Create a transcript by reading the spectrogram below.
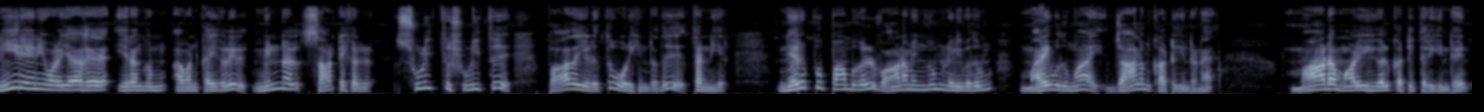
நீரேணி வழியாக இறங்கும் அவன் கைகளில் மின்னல் சாட்டைகள் சுழித்து சுழித்து பாதை எடுத்து ஓடுகின்றது தண்ணீர். நெருப்பு பாம்புகள் வானமெங்கும் நெளிவதும் மறைவதுமாய் ஜாலம் காட்டுகின்றன. மாட மாளிகைகள் கட்டித்தருகின்றேன்.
